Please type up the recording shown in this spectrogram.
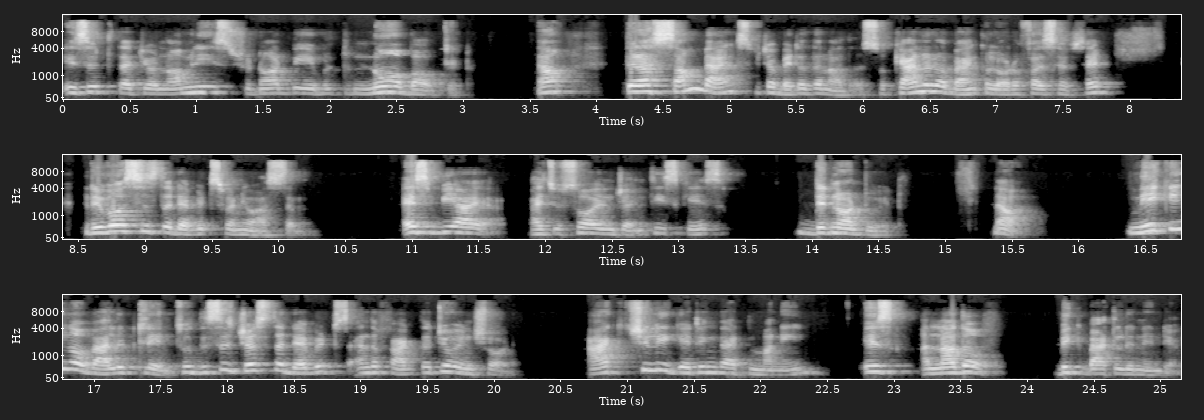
is it that your nominees should not be able to know about it? Now, there are some banks which are better than others. So, Canara Bank, a lot of us have said, reverses the debits when you ask them. SBI, as you saw in Jayanti's case, did not do it. Now, making a valid claim. So, this is just the debits and the fact that you're insured. Actually, getting that money is another big battle in India.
